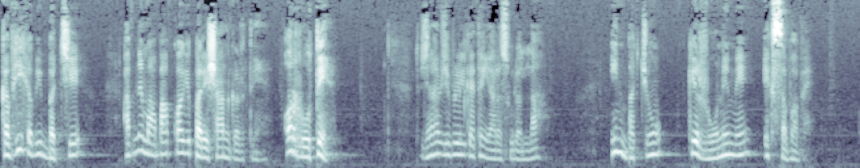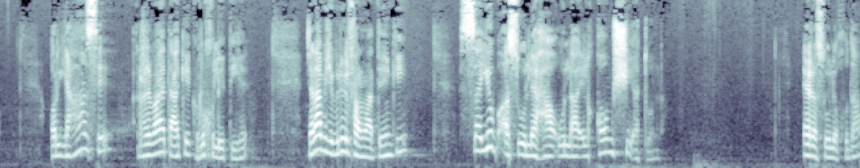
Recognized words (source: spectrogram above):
کبھی کبھی بچے اپنے ماں باپ کو آگے پریشان کرتے ہیں اور روتے ہیں۔ تو جناب جبریل کہتے ہیں، یا رسول اللہ، ان بچوں کے رونے میں ایک سبب ہے۔ اور یہاں سے روایت آ کے ایک رخ لیتی ہے۔ جناب جبریل فرماتے ہیں کہ، سیب اصول القوم شیعتن۔ اے رسول خدا،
